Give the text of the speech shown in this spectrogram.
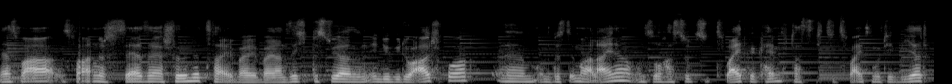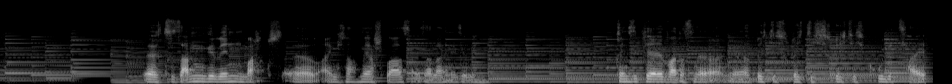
Es war, es war eine sehr, sehr schöne Zeit, weil, weil an sich bist du ja ein Individualsport ähm, und bist immer alleine und so hast du zu zweit gekämpft, hast dich zu zweit motiviert. Äh, zusammen gewinnen macht äh, eigentlich noch mehr Spaß als alleine gewinnen. Prinzipiell war das eine, eine richtig, richtig, richtig coole Zeit.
